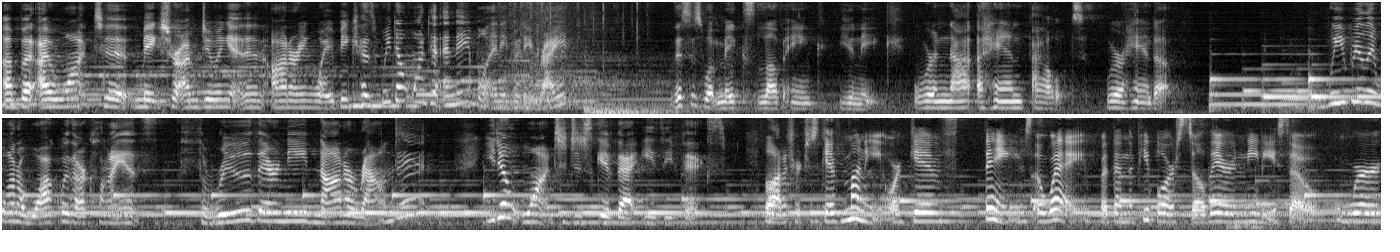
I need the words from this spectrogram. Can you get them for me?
uh, but I want to make sure I'm doing it in an honoring way because we don't want to enable anybody, right? This is what makes Love Inc. unique. We're not a hand out, we're a hand up. We really want to walk with our clients through their need, not around it. You don't want to just give that easy fix. A lot of churches give money or give things away, but then the people are still there and needy. So we're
